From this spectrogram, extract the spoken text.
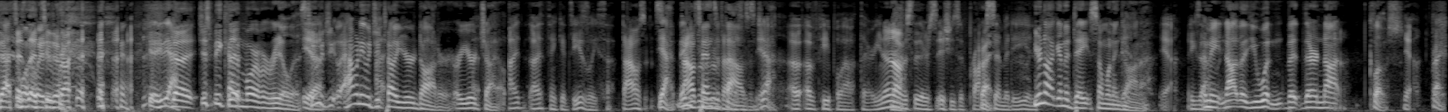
That's one that way to do it. Yeah, The- just be kind of more of a realist. Yeah. you, how many would you tell your daughter or your child? I, I think it's easily thousands. Yeah, thousands tens of thousands, yeah. of, of people out there. You know, and obviously there's issues of proximity. And, You're not going to date someone in Ghana. yeah, exactly. I mean, not that you wouldn't, but they're not close. Yeah. Right.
